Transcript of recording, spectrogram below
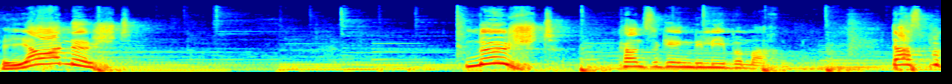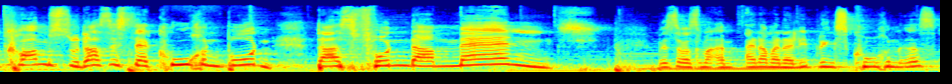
Ja, nicht. Nicht kannst du gegen die Liebe machen. Das bekommst du. Das ist der Kuchenboden. Das Fundament. Wisst ihr, was einer meiner Lieblingskuchen ist?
